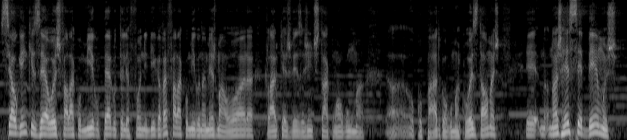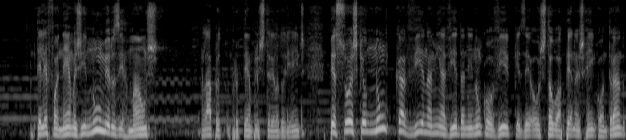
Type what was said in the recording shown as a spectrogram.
Se alguém quiser hoje falar comigo, pega o telefone e liga, vai falar comigo na mesma hora. Claro que às vezes a gente está com alguma uh, ocupado com alguma coisa e tal, mas eh, nós recebemos telefonemas de inúmeros irmãos lá para o Templo Estrela do Oriente, pessoas que eu nunca vi na minha vida, nem nunca ouvi, quer dizer, ou estou apenas reencontrando,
